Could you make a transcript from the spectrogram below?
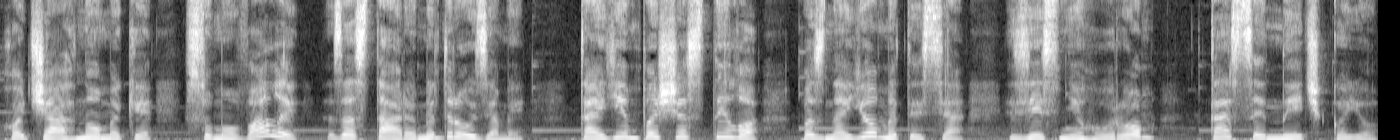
Хоча гномики сумували за старими друзями, та їм пощастило познайомитися зі снігуром та синичкою.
